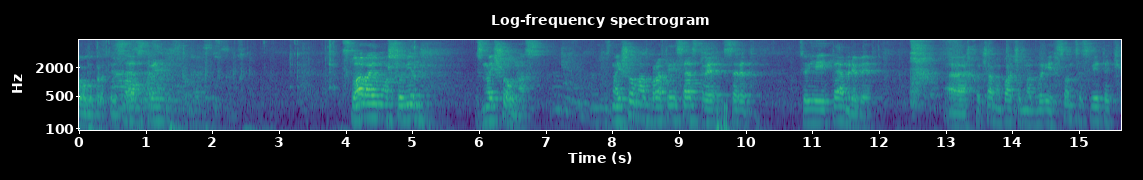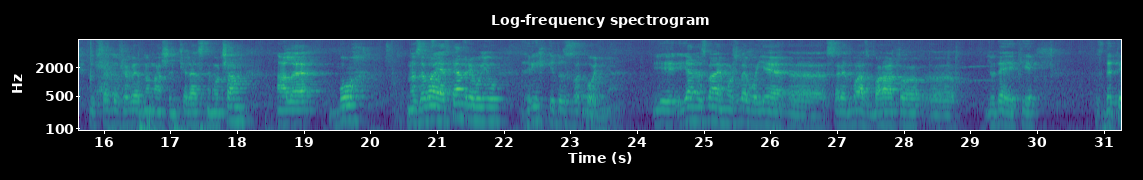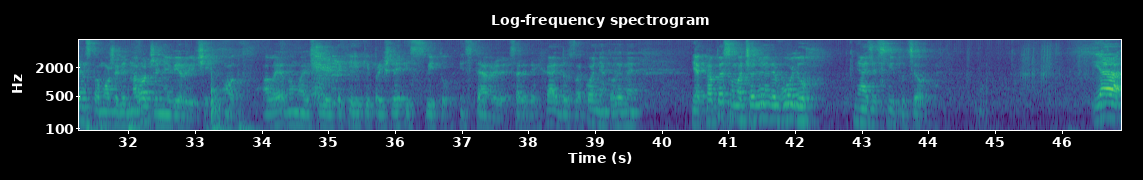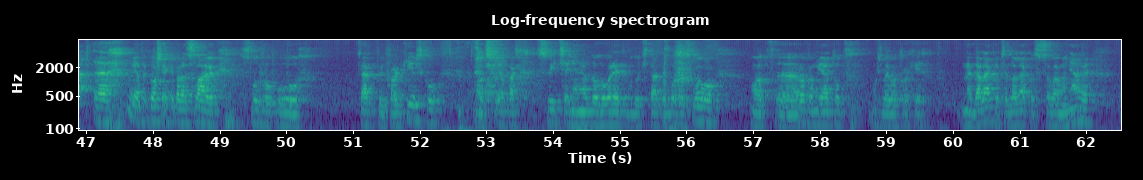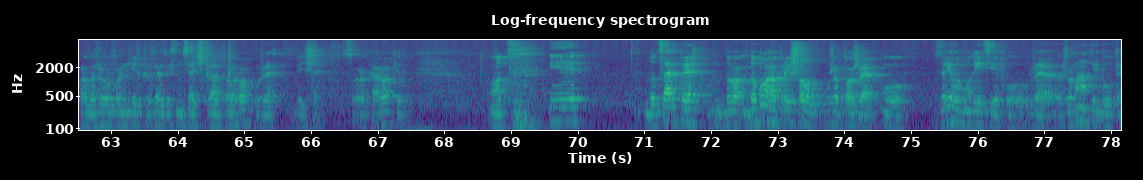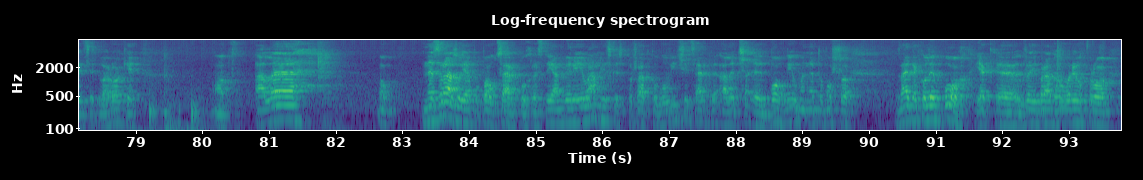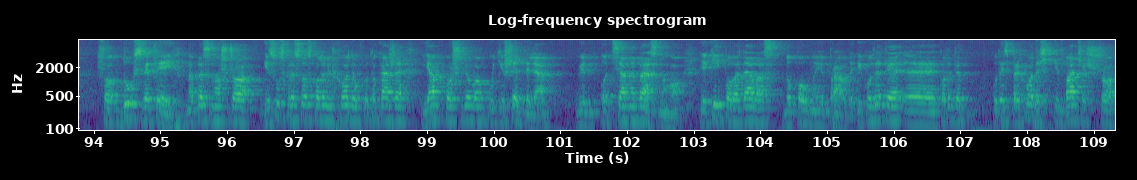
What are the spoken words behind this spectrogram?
Богу, брати і сестри. Слава йому, що Він знайшов нас. Знайшов нас, брати і сестри, серед цієї темряви. Е, Хоча ми бачимо на дворі сонце світить і все дуже видно нашим тілесним очам, але Бог називає темрявою гріх і беззаконня. І я не знаю, можливо, є е, серед вас багато е, людей, які з дитинства, може, від народження віруючі. От. Але я думаю, що є такі, які прийшли із світу, із темряви, серед гріха і беззаконня, коли ми, як написано, чинили волю князя світу цього. Я, е, ну, я також, як і брат Славик, служу у церкві Франківську. От я так свідчення не буду говорити, буду читати Боже Слово. От е, родом я тут, можливо, трохи недалеко чи далеко з села Маняви. Правда, живу у Франківську вже з 84-го року, вже більше 40 років. От. І до церкви, до, до Бога прийшов вже теж у зрілому віці, вже жонатий, був 32 роки. От. Але ну, не зразу я попав в церкву християн віри Євангельської, спочатку був в іншій церкві, але е, Бог вів мене, тому що, знаєте, коли Бог, як е, вже і брат говорив про що Дух Святий, написано, що Ісус Христос, коли відходив, то каже, я пошлю вам утішителя від Отця Небесного, який поведе вас до повної правди. І коли ти, е, коли ти кудись приходиш і бачиш, що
